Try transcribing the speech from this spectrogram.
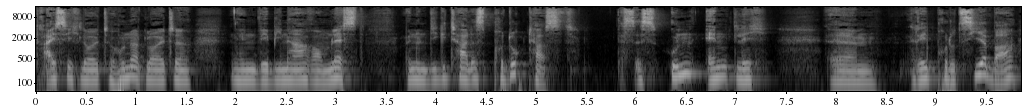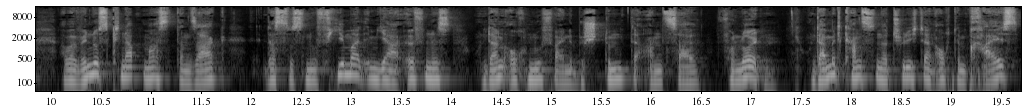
30 Leute, 100 Leute in den Webinarraum lässt. Wenn du ein digitales Produkt hast, das ist unendlich ähm, reproduzierbar, aber wenn du es knapp machst, dann sag, dass du es nur viermal im Jahr öffnest und dann auch nur für eine bestimmte Anzahl von Leuten. Und damit kannst du natürlich dann auch den Preis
